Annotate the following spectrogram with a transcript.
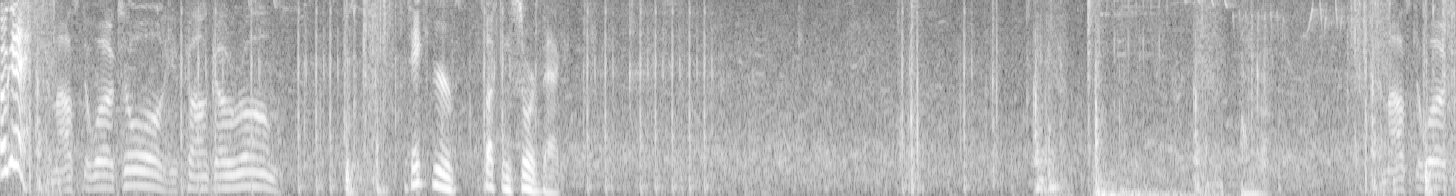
Okay. The master works all, you can't go wrong. Take your fucking sword back. The master works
